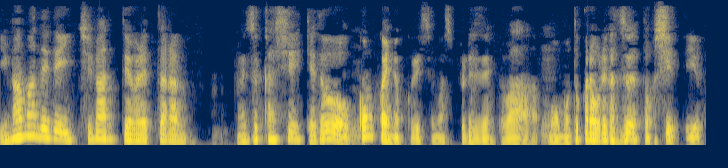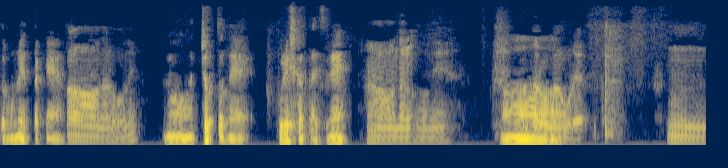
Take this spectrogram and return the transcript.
今までで一番って言われたら難しいけど、うん今回のクリスマスプレゼントは、うんもう元から俺がずっと欲しいって言ったものやったけん、ああ、なるほどね。うん、ちょっとね、嬉しかったですね。ああ、なるほどね。なんだろうな、あ俺。うん。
